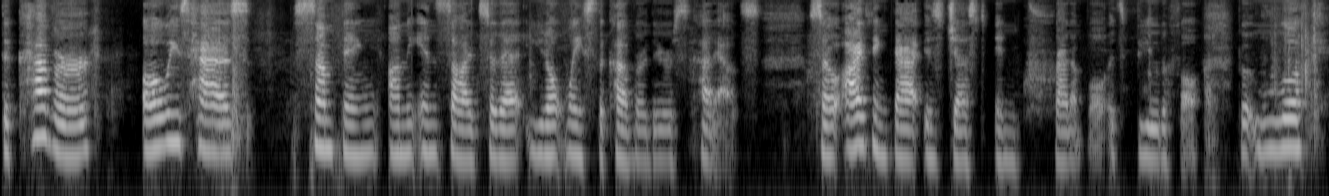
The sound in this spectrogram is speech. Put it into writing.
the cover always has something on the inside so that you don't waste the cover. There's cutouts. So I think that is just incredible. It's beautiful. But look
